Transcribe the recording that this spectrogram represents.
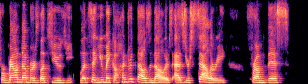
For round numbers, let's use let's say you make $100,000 as your salary from this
